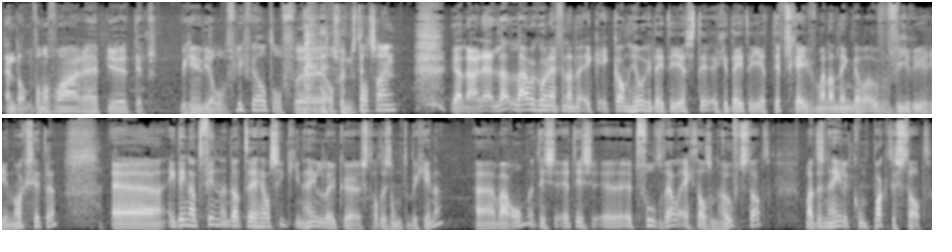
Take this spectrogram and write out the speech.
En dan, vanaf waar heb je tips? Beginnen die al op het vliegveld of eh, als we in de stad zijn? Ja, nou, la- la- laten we gewoon even naar de. Ik, ik kan heel gedetailleerd, gedetailleerd tips geven, maar dan denk ik dat we over vier uur hier nog zitten. Eh, ik denk dat, Finn, dat eh, Helsinki een hele leuke stad is om te beginnen. Waarom? Het, is, het, is, het voelt wel echt als een hoofdstad, maar het is een hele compacte stad.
